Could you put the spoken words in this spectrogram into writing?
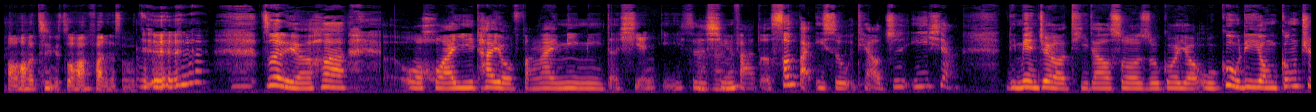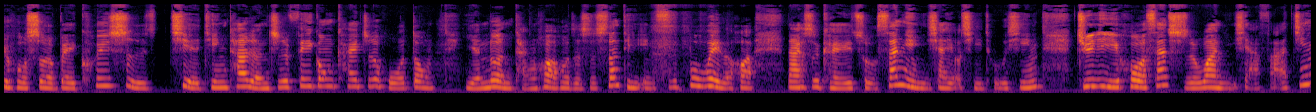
好，请说他犯了什么？这里的话，我怀疑他有妨碍秘密的嫌疑，是刑法的三百一十五条之一项。里面就有提到说，如果有无故利用工具或设备窥视、窃听他人之非公开之活动、言论、谈话或者是身体隐私部位的话，那是可以处三年以下有期徒刑、拘役或三十万以下罚金。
